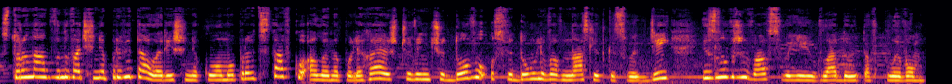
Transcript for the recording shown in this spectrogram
Сторона обвинувачення привітала рішення Куомо про відставку, але наполягає, що він чудово усвідомлював наслідки своїх дій і зловживав своєю владою та впливом.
